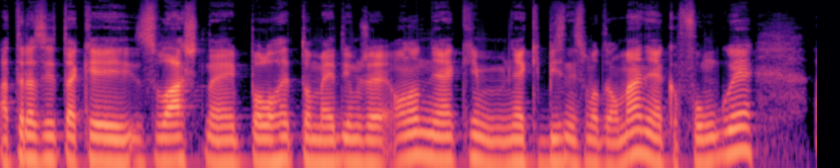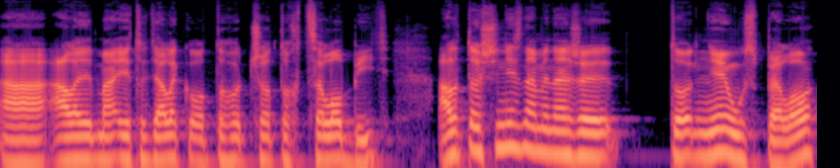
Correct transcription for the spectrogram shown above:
a teraz je takej zvláštnej polohe to médium, že ono nejaký, nejaký biznis model má, nejako funguje, a, ale má, je to ďaleko od toho, čo to chcelo byť. Ale to ešte neznamená, že to neúspelo,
